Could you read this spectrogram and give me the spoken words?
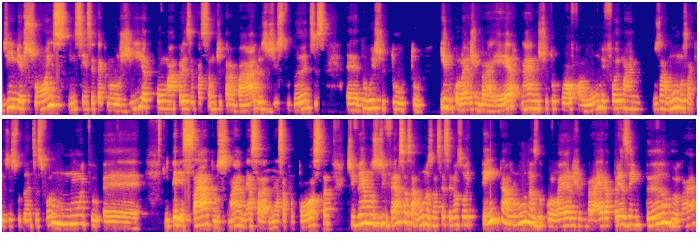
de imersões em ciência e tecnologia, com a apresentação de trabalhos de estudantes é, do Instituto e do Colégio Embraer, né, o Instituto Alfa Lume, foi uma, os alunos aqui, os estudantes, foram muito é, interessados né, nessa, nessa proposta. Tivemos diversas alunas, nós recebemos 80 alunas do Colégio Embraer apresentando, né,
